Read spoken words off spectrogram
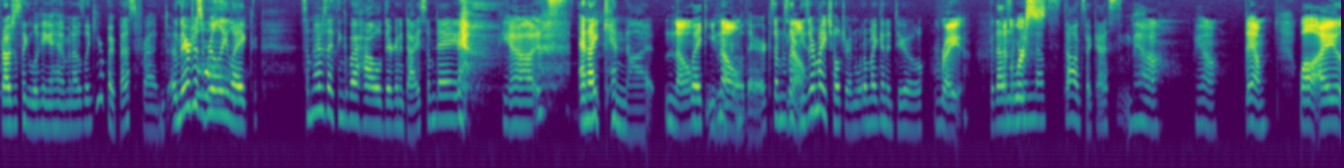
But I was just like looking at him, and I was like, "You're my best friend." And they're just really like. Sometimes I think about how they're gonna die someday, Yeah, it's and I cannot no, like even no, go there because I'm just like, No. these are my children. What am I gonna do? right. But that's And the I worst- Mean, that's dogs, I guess. Yeah, yeah. Damn. Well, I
